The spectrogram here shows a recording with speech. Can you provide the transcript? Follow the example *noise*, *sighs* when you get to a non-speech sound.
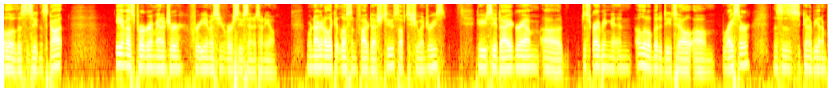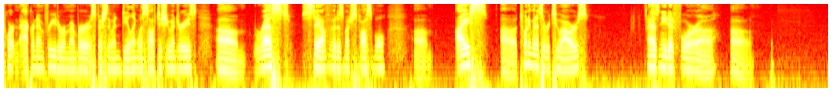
Hello, this is Hayden Scott, EMS Program Manager for EMS University of San Antonio. We're now going to look at Lesson 5-2, Soft Tissue Injuries. Here you see a diagram uh, describing in a little bit of detail um, RICER. This is going to be an important acronym for you to remember, especially when dealing with soft tissue injuries. Um, rest, stay off of it as much as possible. Um, ice, uh, 20 minutes every two hours as needed for uh, uh,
